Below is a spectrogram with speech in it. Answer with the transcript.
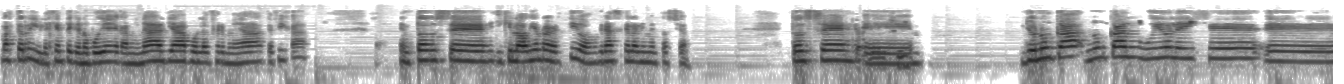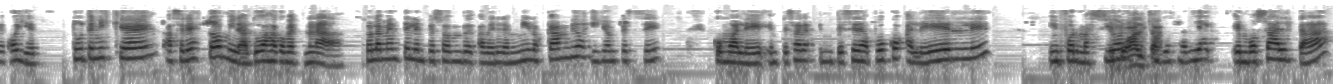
más terribles, gente que no podía caminar ya por la enfermedad, ¿te fijas? Entonces, y que lo habían revertido gracias a la alimentación. Entonces, eh, yo nunca, nunca al Guido le dije, eh, oye, tú tenés que hacer esto, mira, tú vas a comer nada. Solamente le empezó a ver en mí los cambios y yo empecé como a leer, empezar, empecé de a poco a leerle información en voz alta, yo sabía, en voz alta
